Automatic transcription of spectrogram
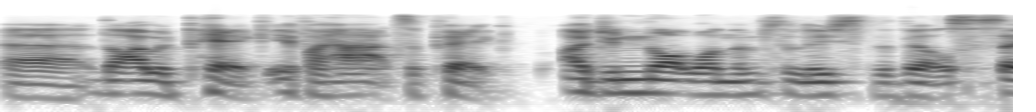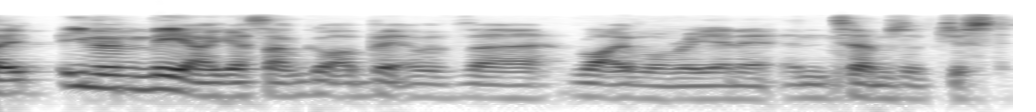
uh, that I would pick if I had to pick. I do not want them to lose to the Bills. So even me, I guess I've got a bit of uh, rivalry in it in terms of just,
